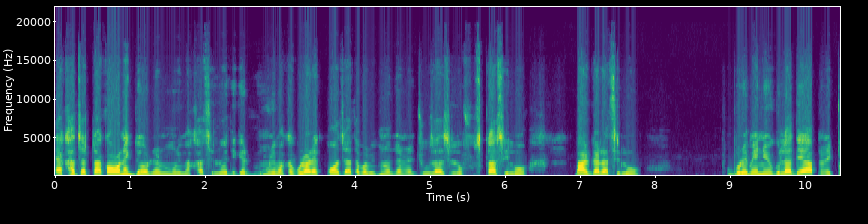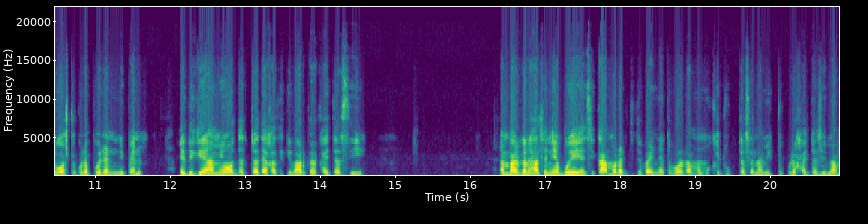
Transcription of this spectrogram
এক হাজার টাকা, অনেক ধরনের মুড়ি মাখা ছিল ওইদিকে মুড়ি মাখা গুলো অনেক মজা, তারপর বিভিন্ন ধরনের জুস আছিল, ফুচকা ছিল বার্গার আছিল। উপরে মেনু গুলা দেয়া আপনারা একটু কষ্ট করে পড়ে নিবেন। এদিকে আমি ওদেরটা দেখা থেকে বার্গার খাইতাছি। আমি বার্গার হাতে নিয়ে বয়ে আছি কামড় আর দিতে পারি না, এত বড়টা আমার মুখে ঢুকতেছে না, আমি একটু করে খাইতেছিলাম।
